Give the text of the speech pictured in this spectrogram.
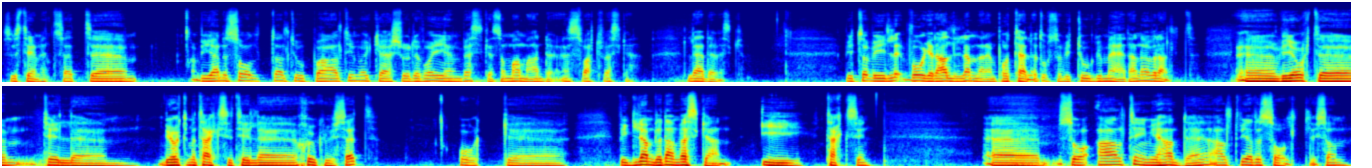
systemet. Så att eh, vi hade sålt alltihopa, allting var cash och det var i en väska som mamma hade, en svart väska, läderväska. Vi, tog, vi vågade aldrig lämna den på hotellet också, vi tog med den överallt. Eh, vi åkte till, eh, vi åkte med taxi till eh, sjukhuset och eh, vi glömde den väskan i taxin. Eh, så allting vi hade, allt vi hade sålt liksom,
